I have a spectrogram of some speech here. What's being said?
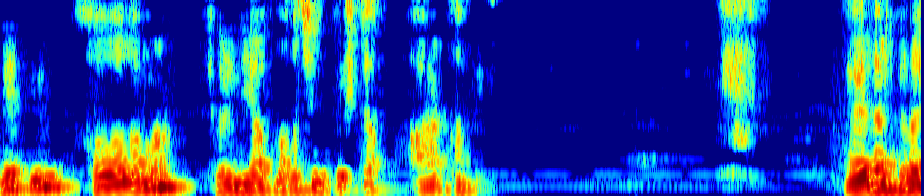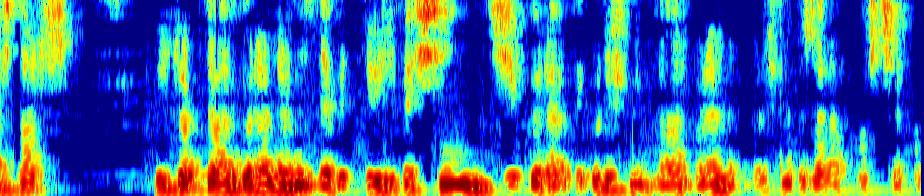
Ne diyor? Havalama töreni yapmak için güçte artefakt. Evet arkadaşlar. 104 level görevlerimiz de bitti. 105. görevde görüşmek, level görevlerinde görüşmek üzere. Hoşçakalın.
